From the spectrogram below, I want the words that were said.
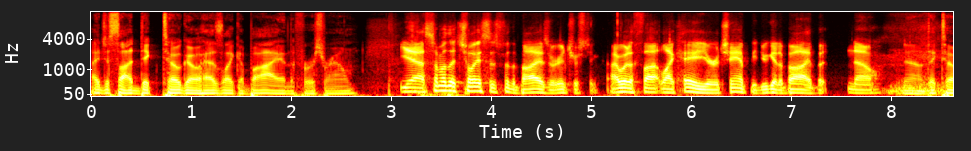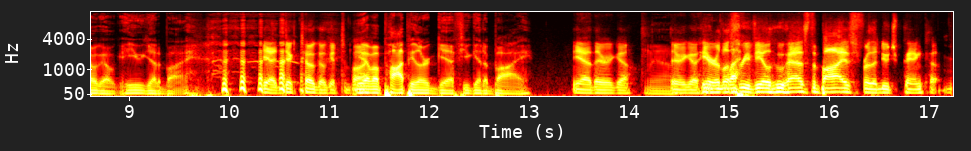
I just saw Dick Togo has like a buy in the first round. Yeah, some of the choices for the buys are interesting. I would have thought like, hey, you're a champion, you get a buy, but no. No, Dick Togo, you get a buy. Yeah, Dick Togo get to buy. You have a popular GIF, you get a buy. yeah, there you go. Yeah. There you go. Here, let's reveal who has the buys for the New Japan Cup.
